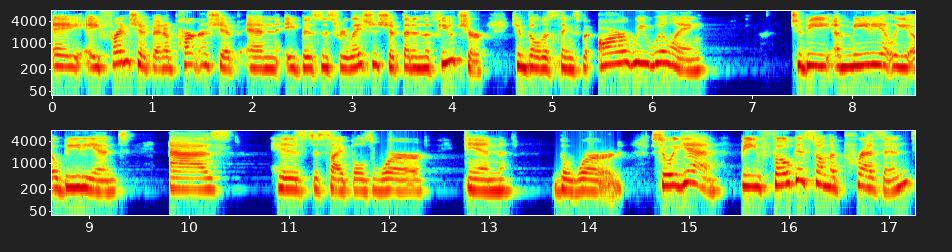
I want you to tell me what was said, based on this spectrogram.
a, a friendship and a partnership and a business relationship that in the future can build us things. But are we willing to be immediately obedient as his disciples were in the word? So again, being focused on the present,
